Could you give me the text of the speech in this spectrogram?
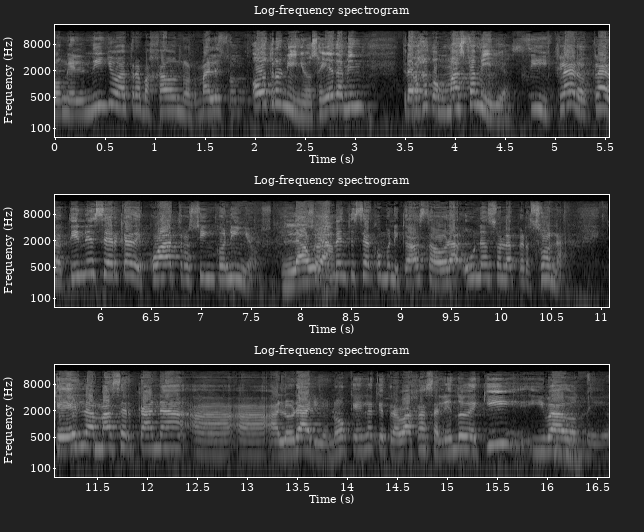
Con el niño ha trabajado normal. Son otros niños. Ella también trabaja con más familias. Sí, claro, claro. Tiene cerca de cuatro o cinco niños. Laura. Solamente se ha comunicado hasta ahora una sola persona que es la más cercana al horario, ¿no? Que es la que trabaja saliendo de aquí y va a donde,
